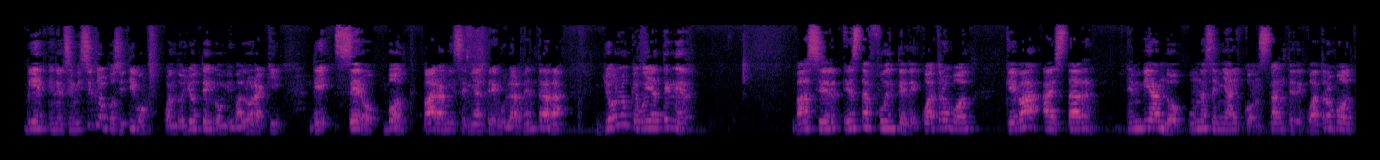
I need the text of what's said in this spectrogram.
Bien, en el semiciclo positivo, cuando yo tengo mi valor aquí de 0 volt para mi señal triangular de entrada, yo lo que voy a tener va a ser esta fuente de 4 volt que va a estar enviando una señal constante de 4 volt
